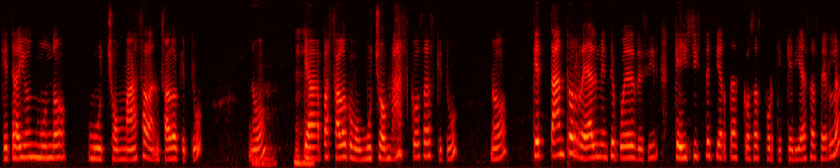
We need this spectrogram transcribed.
que trae un mundo mucho más avanzado que tú, ¿no? Que ha pasado como mucho más cosas que tú, ¿no? ¿Qué tanto realmente puedes decir que hiciste ciertas cosas porque querías hacerlas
